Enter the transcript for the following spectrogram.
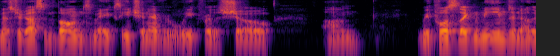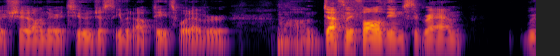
Mr. Dustin Bones makes each and every week for the show. Um, we post like memes and other shit on there too, just even updates, whatever. Um, definitely follow the Instagram. We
